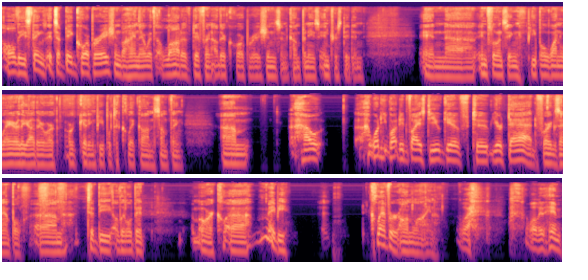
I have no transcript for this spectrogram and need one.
all these things. It's a big corporation behind there with a lot of different other corporations and companies interested in in uh, influencing people one way or the other or or getting people to click on something. Um, how what you, what advice do you give to your dad for example um, to be a little bit more cl- uh, maybe clever online? Well well, with him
